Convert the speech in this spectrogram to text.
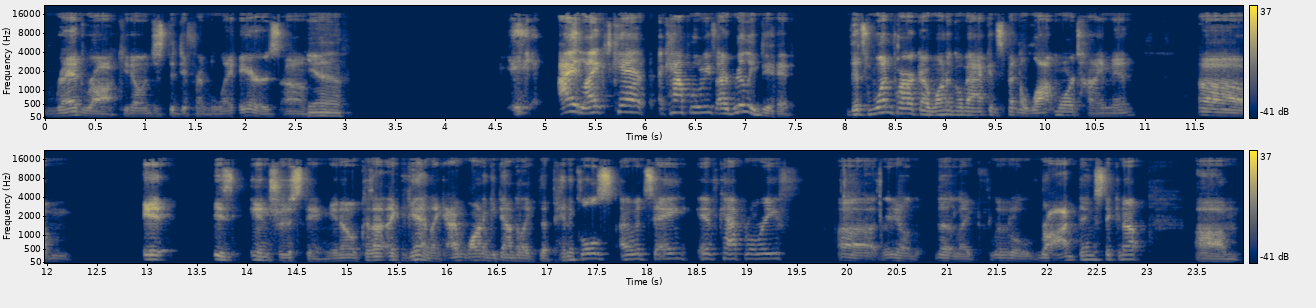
red rock you know and just the different layers um yeah. it, I liked Cat Capitol Reef. I really did. That's one park I want to go back and spend a lot more time in. Um, it is interesting, you know, because I again, like I want to get down to like the pinnacles. I would say of Capitol Reef. Uh, you know, the like little rod thing sticking up. Um,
